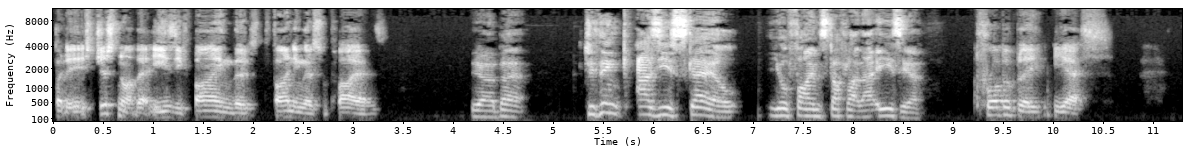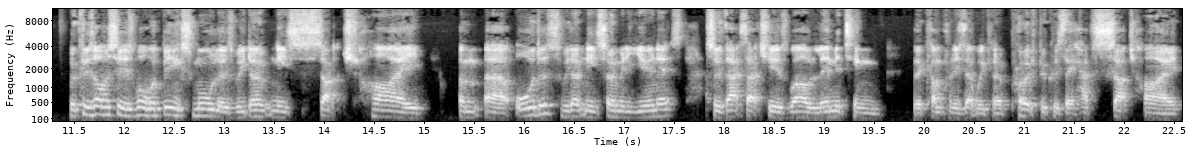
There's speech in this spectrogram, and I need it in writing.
but it's just not that easy finding those, finding those suppliers. Yeah, I bet. Do you think as you scale, you'll find stuff like that easier? Probably, yes. Because obviously, as well, with being smaller, we don't need such high um, uh, orders. We don't need so many units. So that's actually as well limiting the companies that we can approach because they have such high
